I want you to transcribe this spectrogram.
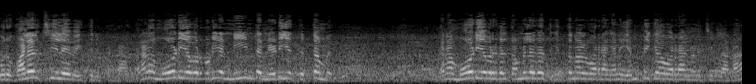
ஒரு வளர்ச்சியிலே வைத்திருக்கின்றாங்க அதனால் மோடி அவர்களுடைய நீண்ட நெடிய திட்டம் இது ஏன்னா மோடி அவர்கள் தமிழகத்துக்கு இத்தனை நாள் வர்றாங்க எம்பிக்கா வர்றாங்க நினைச்சுக்கலாம்னா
